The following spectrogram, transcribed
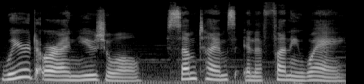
Weird or unusual, sometimes in a funny way.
